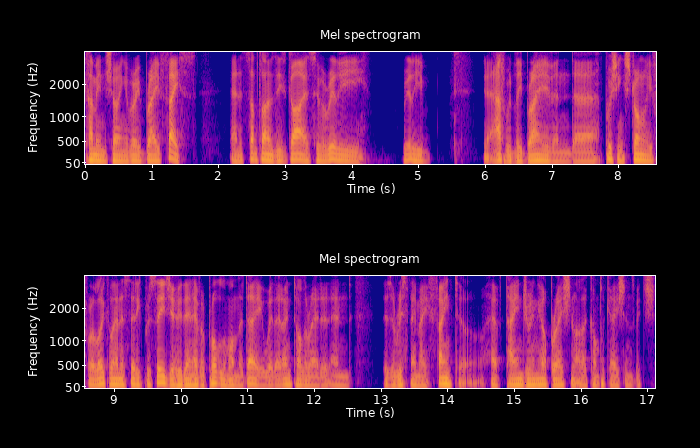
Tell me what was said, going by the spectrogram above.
come in showing a very brave face, and it's sometimes these guys who are really, really you know, outwardly brave and uh, pushing strongly for a local anaesthetic procedure who then have a problem on the day where they don't tolerate it and there's a risk they may faint or have pain during the operation or other complications, which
